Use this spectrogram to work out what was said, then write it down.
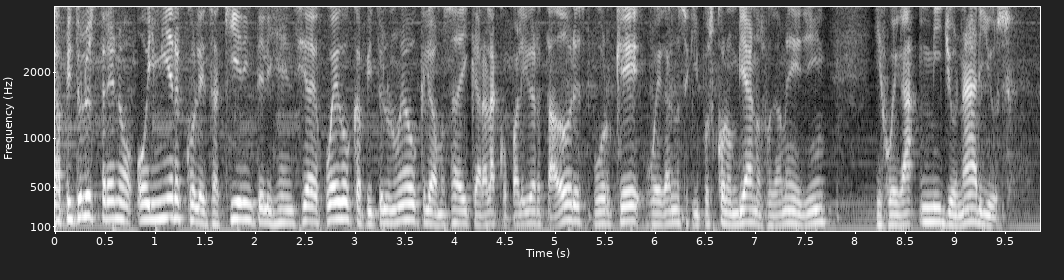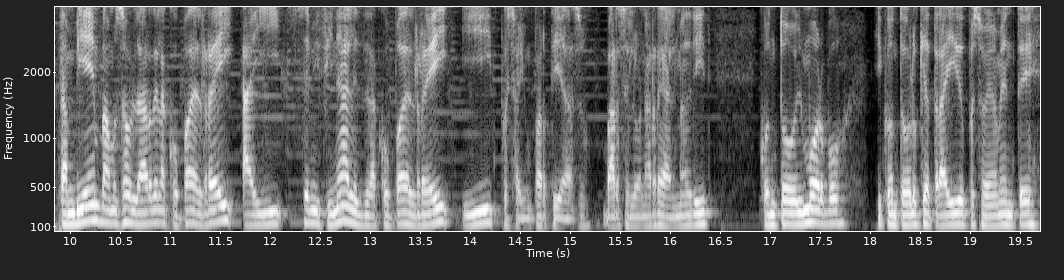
Capítulo estreno hoy miércoles aquí en Inteligencia de Juego, capítulo nuevo que le vamos a dedicar a la Copa Libertadores porque juegan los equipos colombianos, juega Medellín y juega Millonarios. También vamos a hablar de la Copa del Rey, hay semifinales de la Copa del Rey y pues hay un partidazo, Barcelona-Real Madrid, con todo el morbo y con todo lo que ha traído pues obviamente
